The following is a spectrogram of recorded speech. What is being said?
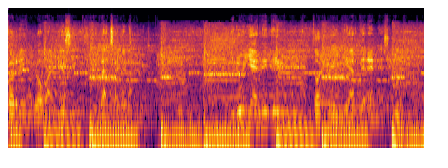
etorri Global Music irratxaiora. Iruña herritik Antonio Iriarteren eskutik.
